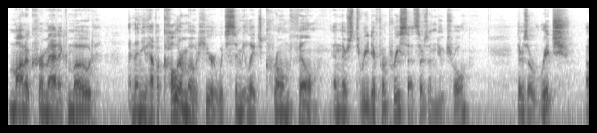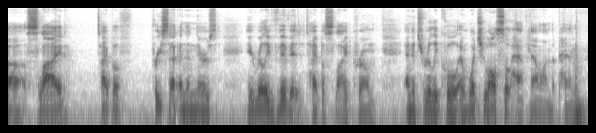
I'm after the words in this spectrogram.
monochromatic mode. And then you have a color mode here, which simulates chrome film. And there's three different presets. There's a neutral, there's a rich uh, slide type of preset, and then there's a really vivid type of slide chrome. And it's really cool. And what you also have now on the pen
